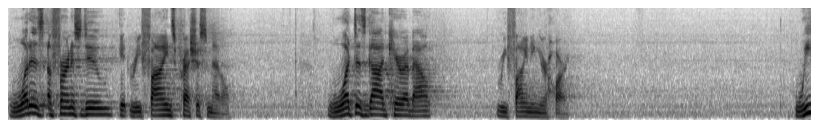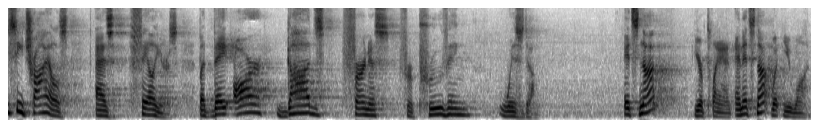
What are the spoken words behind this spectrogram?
What does a furnace do? It refines precious metal. What does God care about? Refining your heart. We see trials as failures, but they are God's furnace for proving wisdom. It's not your plan, and it's not what you want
